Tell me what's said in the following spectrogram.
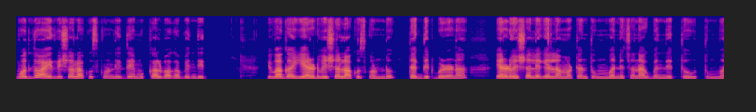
ಮೊದಲು ಐದು ವಿಶಲ್ ಹಾಕಿಸ್ಕೊಂಡಿದ್ದೆ ಮುಕ್ಕಾಲು ಭಾಗ ಬೆಂದಿತ್ತು. ಇವಾಗ ಎರಡು ವಿಶಲ್ ಹಾಕಿಸ್ಕೊಂಡು ತೆಗೆದಿಟ್ಬಿಡೋಣ. ಎರಡು ವಿಷಲಿಗೆಲ್ಲ ಮಟನ್ ತುಂಬಾ ಚೆನ್ನಾಗಿ ಬೆಂದಿತ್ತು ತುಂಬಾ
